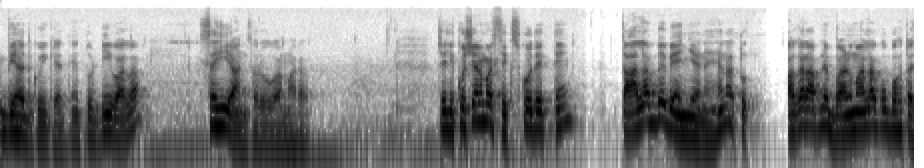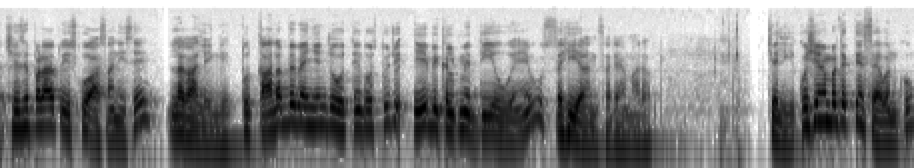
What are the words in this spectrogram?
बेहद को ही कहते हैं। तो डी वाला सही आंसर होगा हमारा। चलिए क्वेश्चन नंबर सिक्स को देखते हैं। तालब्य व्यंजन है ना? तो अगर आपने वर्णमाला को बहुत अच्छे से पढ़ा है तो इसको आसानी से लगा लेंगे। तो तालब्य व्यंजन जो होते हैं दोस्तों, जो ए विकल्प में दिए हुए हैं, वो सही आंसर है हमारा। चलिए, क्वेश्चन नंबर देखते हैं सेवन को।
